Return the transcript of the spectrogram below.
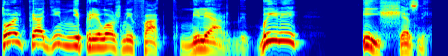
только один непреложный факт — миллиарды были и исчезли.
